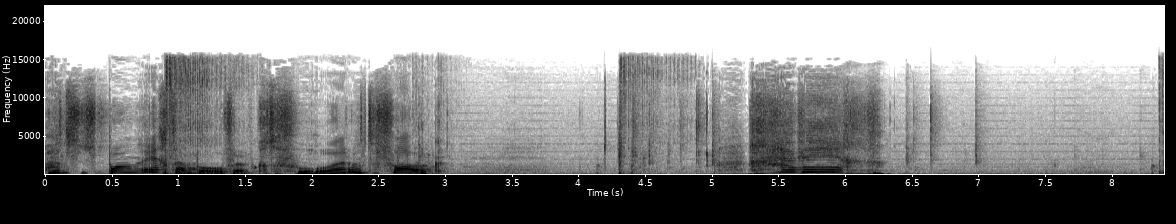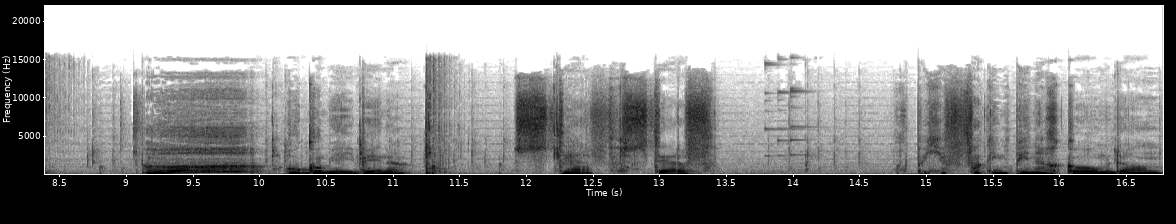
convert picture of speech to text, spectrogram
Wat, ze spannen echt daarboven, heb ik het gevoel. Hè? What the fuck? Ga weg! Oh, hoe kom je hier binnen? Sterf, sterf. Hoe ben je fucking binnengekomen dan?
